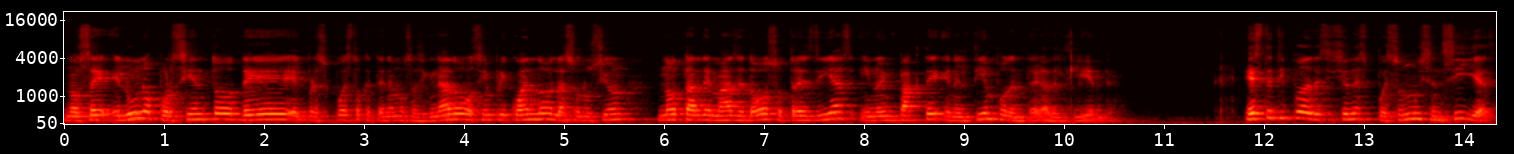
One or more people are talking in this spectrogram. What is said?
no sé, el 1% del presupuesto que tenemos asignado o siempre y cuando la solución no tarde más de dos o tres días y no impacte en el tiempo de entrega del cliente. Este tipo de decisiones pues son muy sencillas,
